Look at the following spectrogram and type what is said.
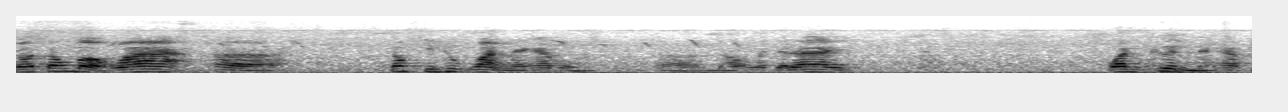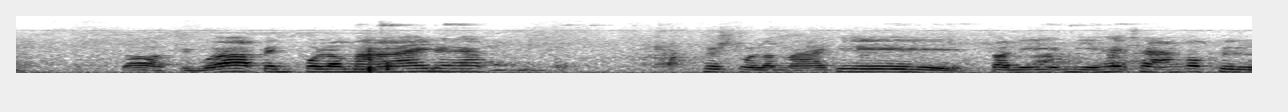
ก็ต้องบอกว่า เอ่อ ต้องกินทุกวันนะครับผมเอ่อน้องมันจะได้อ้วันขึ้นนะครับ ก็ถือว่าเป็นผลไม้นะครับพืชผลไม้ที่ตอนนี้มีให้ช้างก็คือ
